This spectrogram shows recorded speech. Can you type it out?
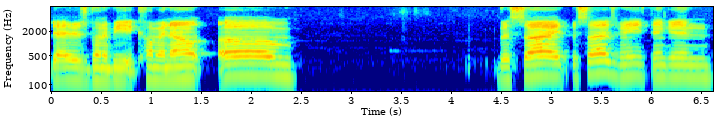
that is going to be coming out um besides besides me thinking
